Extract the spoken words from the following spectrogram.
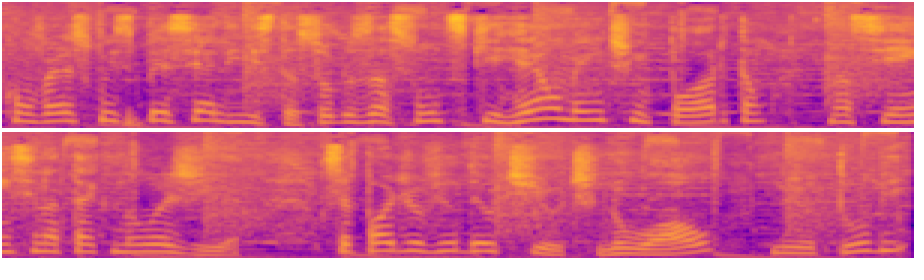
converso com especialistas sobre os assuntos que realmente importam na ciência e na tecnologia. Você pode ouvir o Deu Tilt no UOL, no YouTube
